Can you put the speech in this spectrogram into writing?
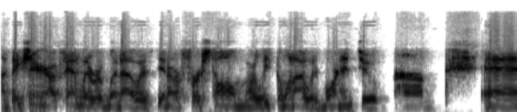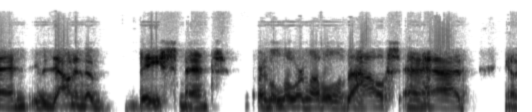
I'm picturing our family room when I was in our first home, or at least the one I was born into, um, and it was down in the basement or the lower level of the house, and it had you know,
